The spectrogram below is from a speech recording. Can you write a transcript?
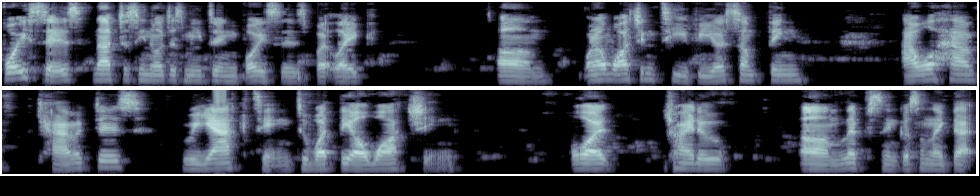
voices, not just you know just me doing voices, but like um when I'm watching TV or something, I will have characters reacting to what they are watching or try to um, lip sync or something like that.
